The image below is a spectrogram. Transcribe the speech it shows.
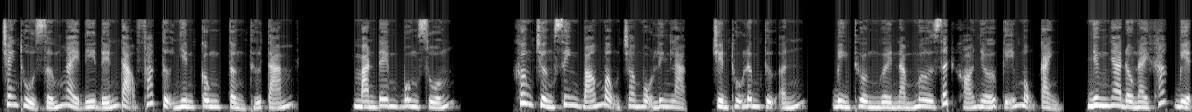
tranh thủ sớm ngày đi đến đạo pháp tự nhiên công tầng thứ 8. màn đêm buông xuống, Khương Trường Sinh báo mộng cho Mộ Linh Lạc, truyền thụ lâm tự ấn. Bình thường người nằm mơ rất khó nhớ kỹ mộng cảnh, nhưng nha đầu này khác biệt,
